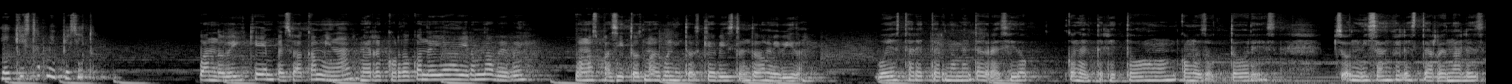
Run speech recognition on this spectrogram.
Y aquí está mi piecito. Cuando vi que empezó a caminar, me recordó cuando ella era una bebé. Son los pasitos más bonitos que he visto en toda mi vida. Voy a estar eternamente agradecido con el teletón, con los doctores. Son mis ángeles terrenales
